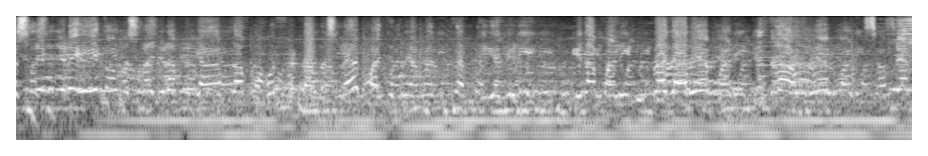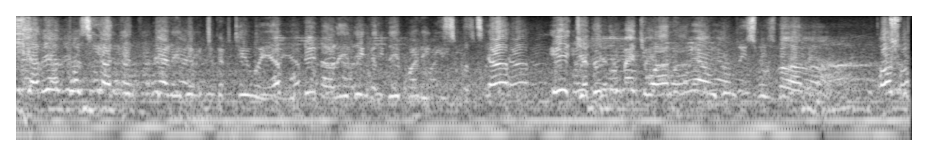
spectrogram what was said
ਮਸਲੇ ਨੇ ਜਿਹੜੇ, ਇਹ ਤਾਂ ਮਸਲਾ ਜਿਹੜਾ ਪੰਜਾਬ ਦਾ ਬਹੁਤ ਵੱਡਾ ਮਸਲਾ ਹੈ। ਪੰਜ ਦਰਿਆਵਾਂ ਦੀ ਧਰਤੀ ਹੈ ਜਿਹੜੀ, ਇਹਦਾ ਪਾਣੀ ਡੂੰਘਾ ਜਾ ਰਿਹਾ, ਪਾਣੀ ਗੰਦਾ ਹੋ ਰਿਹਾ, ਪਾਣੀ ਸਾਹਮਣੇ ਨਹੀਂ ਜਾ ਰਿਹਾ। ਤੇ ਅਸੀਂ ਅੱਜ ਲੁਧਿਆਣੇ ਦੇ ਵਿੱਚ ਇਕੱਠੇ ਹੋਏ ਆ ਬੁੱਢੇ ਨਾਲੇ ਦੇ ਗੰਦੇ ਪਾਣੀ ਦੀ ਸਮੱਸਿਆ। ਇਹ ਜਦੋਂ ਤੋਂ ਮੈਂ ਜਵਾਨ ਹੋਇਆ, ਉਦੋਂ ਤੋਂ ਹੀ ਸੋਚਦਾ ਆ ਰਿਹਾ। ਔਰ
